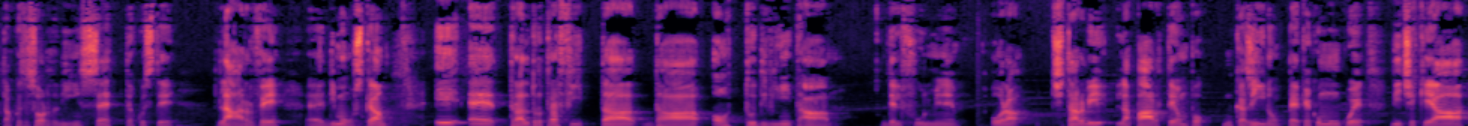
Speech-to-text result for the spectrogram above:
da questa sorta di insetti, da queste larve eh, di mosca, e è tra l'altro trafitta da otto divinità del fulmine. Ora, citarvi la parte è un po' un casino, perché comunque dice che ha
